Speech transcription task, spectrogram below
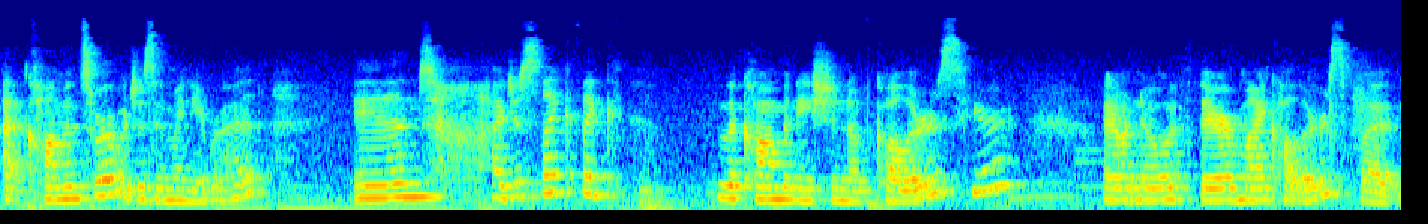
at Common Store, which is in my neighborhood and I just like like the combination of colors here. I don't know if they're my colors, but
